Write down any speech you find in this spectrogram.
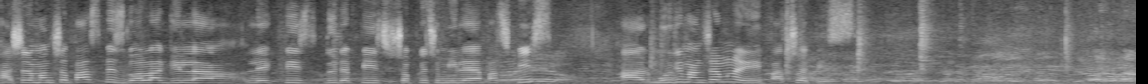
হাঁসের মাংস পাঁচ পিস গলা, গিলা লেগ পিস দুইটা পিস সব কিছু মিলে পাঁচ পিস আর মুরগির মাংস এমন এই পাঁচ, ছয় পিস আপনার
